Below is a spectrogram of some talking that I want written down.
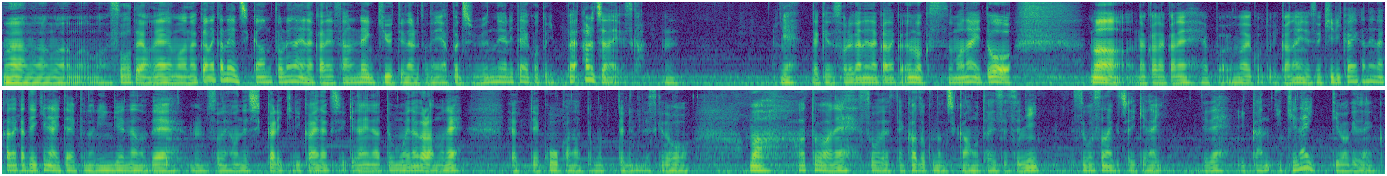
まあまあまあまあまあそうだよね。まあなかなかね時間取れない中ね3連休ってなるとねやっぱ自分のやりたいこといっぱいあるじゃないですか。うん。ね。だけどそれがねなかなかうまく進まないとまあなかなかねやっぱうまいこといかないんですね。切り替えがねなかなかできないタイプの人間なので、うん、その辺をねしっかり切り替えなくちゃいけないなって思いながらもねやっていこうかなと思ってるんですけどまああとはねそうですね家族の時間を大切に過ごさなくちゃいけないでねいかいけないっていうわけじゃなく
